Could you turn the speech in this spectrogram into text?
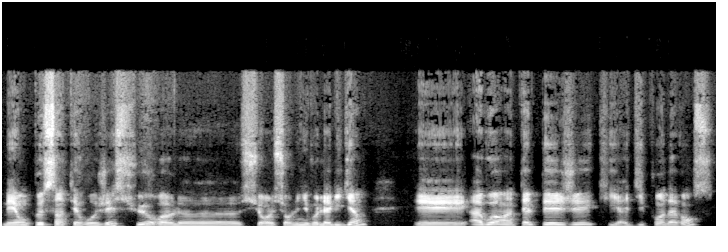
mais on peut s'interroger sur le, sur, sur le niveau de la Ligue 1 et avoir un tel PSG qui a 10 points d'avance,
